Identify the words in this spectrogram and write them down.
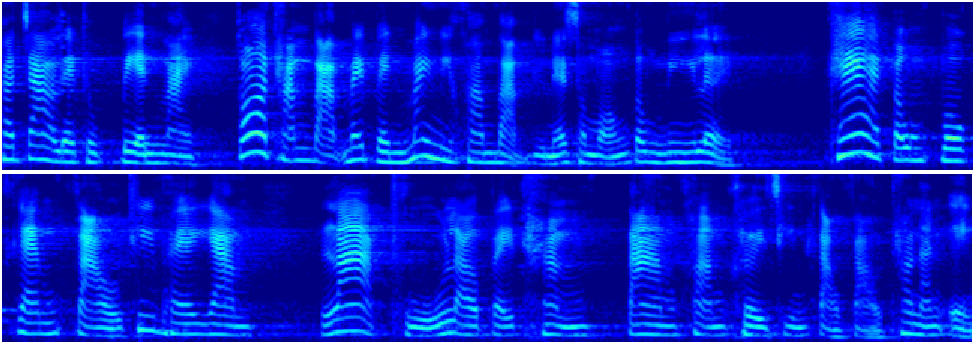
พระเจ้าเลยถูกเปลี่ยนใหม่ ก็ทำบาปไม่เป็นไม่มีความบาปอยู่ในสมองตรงนี้เลย แค่ตรงโปรแกรมเก่าที่พยายามลากถูเราไปทำตามความเคยชินเก่าๆเท่านั้นเอง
